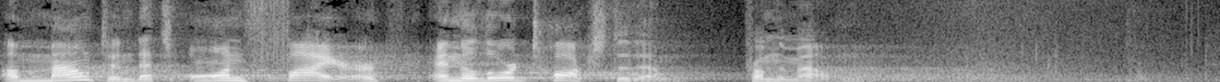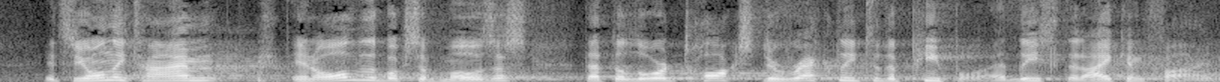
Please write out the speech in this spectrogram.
a mountain that's on fire, and the Lord talks to them from the mountain. It's the only time in all of the books of Moses that the Lord talks directly to the people, at least that I can find.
